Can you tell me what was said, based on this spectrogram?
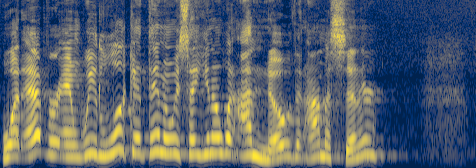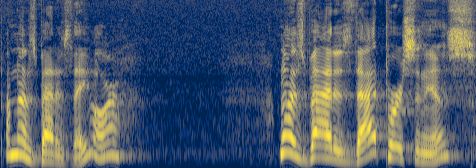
whatever, and we look at them and we say, you know what? I know that I'm a sinner, but I'm not as bad as they are. I'm not as bad as that person is.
